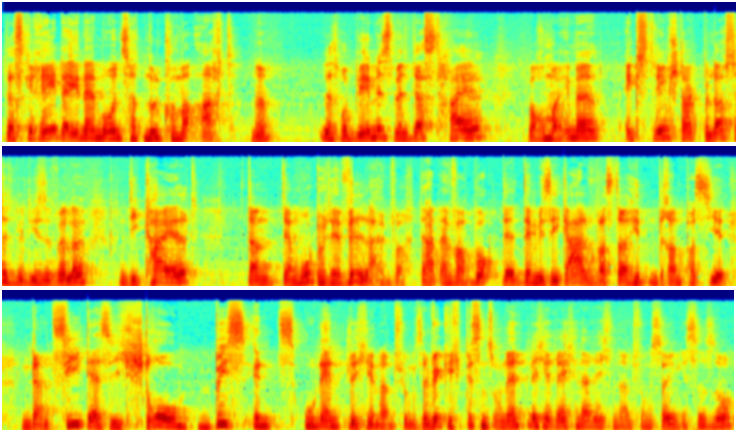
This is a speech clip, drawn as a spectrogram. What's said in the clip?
Das Gerät, erinnern wir uns, hat 0,8. Ne? Das Problem ist, wenn das Teil, warum er immer extrem stark belastet wird, diese Welle, und die keilt, dann der Motor, der will einfach. Der hat einfach Bock, der, dem ist egal, was da hinten dran passiert. Und dann zieht er sich Strom bis ins Unendliche, in Anführungszeichen. Wirklich bis ins Unendliche, rechnerisch, in Anführungszeichen ist es so.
